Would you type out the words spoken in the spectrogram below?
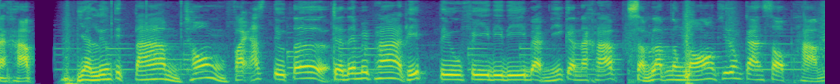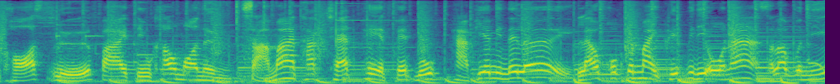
นะครับ อย่าลืมติดตามช่อง f i a s Tutor จะได้ไม่พลาดคลิปติวฟรีดีๆ แบบนี้กันนะครับสำหรับน้องๆที่ต้องการสอบถามคอร์ส หรือไฟล์ติวเข้าม1สามารถทักแชทเพจ Facebook หาพี่อมินได้เลย แล้วพบกันใหม่คลิปวิดีโอหน้าสำหรับวันนี้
